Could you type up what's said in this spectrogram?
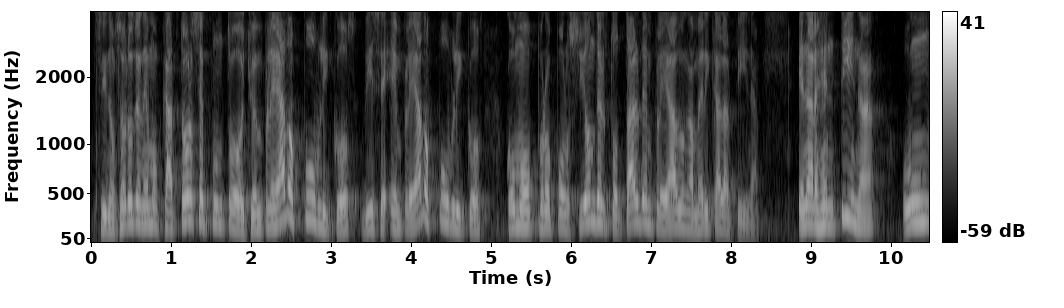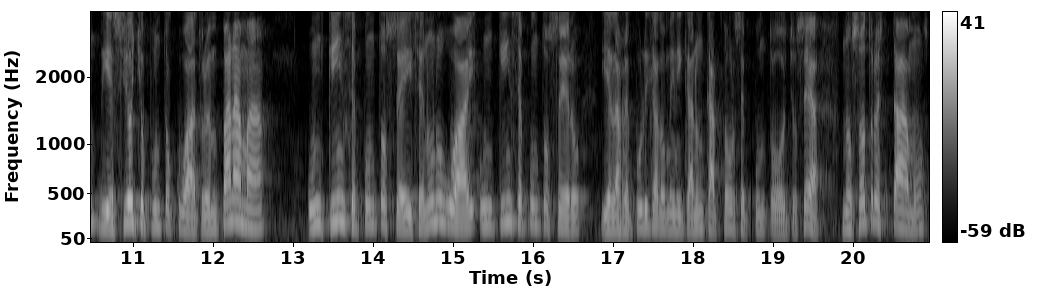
si nosotros tenemos 14.8 empleados públicos, dice empleados públicos como proporción del total de empleados en América Latina. En Argentina, un 18.4, en Panamá, un 15.6, en Uruguay, un 15.0 y en la República Dominicana, un 14.8. O sea, nosotros estamos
